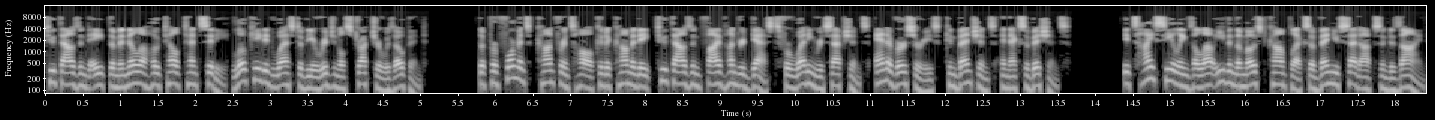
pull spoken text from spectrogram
2008 the Manila Hotel Tent City, located west of the original structure was opened. The performance conference hall could accommodate 2,500 guests for wedding receptions, anniversaries, conventions, and exhibitions. Its high ceilings allow even the most complex of venue setups and design.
